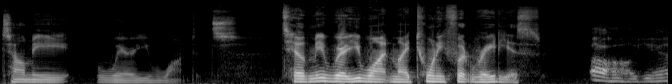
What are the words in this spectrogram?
tell me where you want it. Tell me where you want my 20 foot radius. Oh yeah.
